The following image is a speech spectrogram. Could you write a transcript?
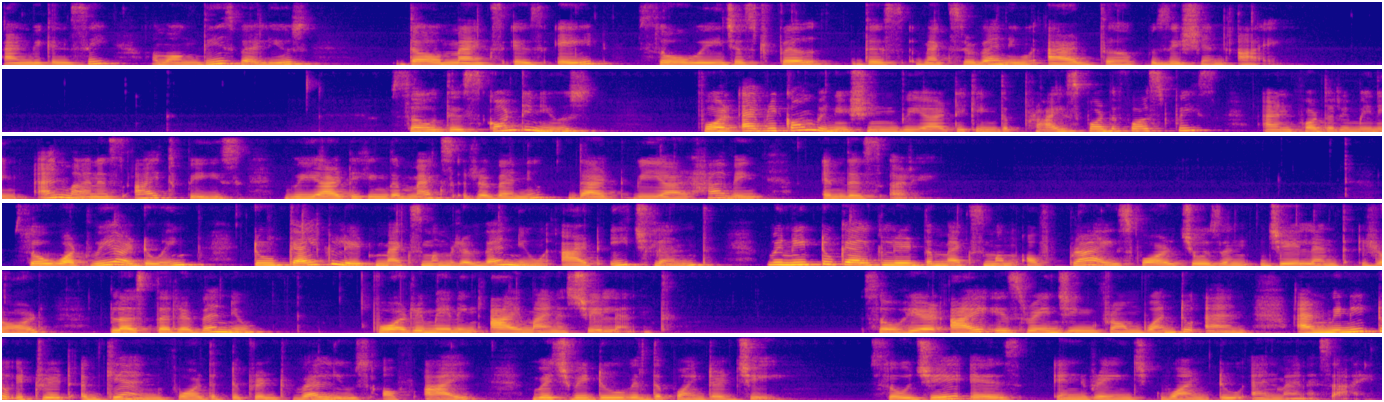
and we can see among these values the max is 8 so we just fill this max revenue at the position i. So this continues. For every combination we are taking the price for the first piece and for the remaining n minus ith piece we are taking the max revenue that we are having in this array. So what we are doing to calculate maximum revenue at each length, we need to calculate the maximum of price for chosen j length rod plus the revenue for remaining i minus j length. So here i is ranging from 1 to n and we need to iterate again for the different values of i which we do with the pointer j. So j is in range 1 to n minus i.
